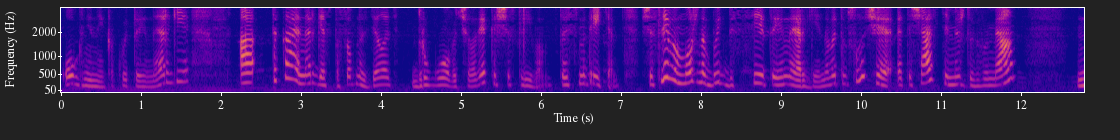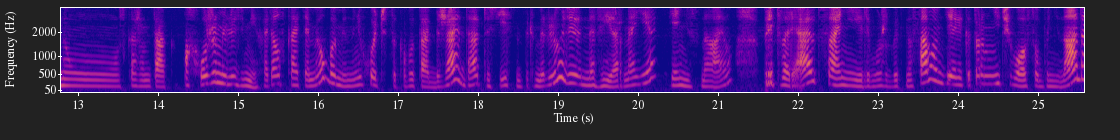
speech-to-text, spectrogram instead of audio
огненной какой-то энергии, а такая энергия способна сделать другого человека счастливым. То есть, смотрите, счастливым можно быть без всей этой энергии, но в этом случае это счастье между двумя ну, скажем так, похожими людьми. Хотела сказать амебами, но не хочется кого-то обижать, да, то есть есть, например, люди, наверное, я не знаю, притворяются они или, может быть, на самом деле, которым ничего особо не надо,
